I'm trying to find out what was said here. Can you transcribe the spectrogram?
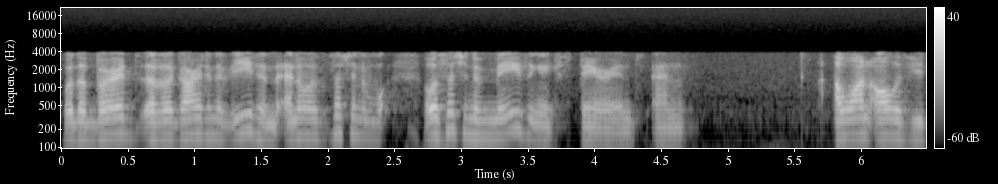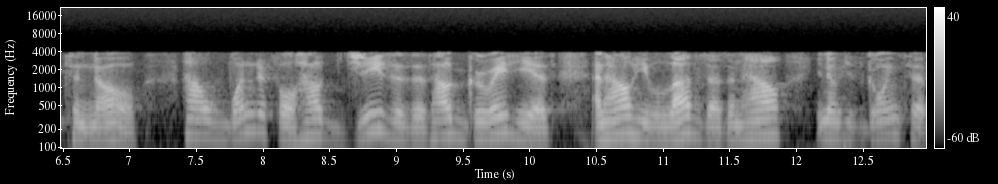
with the birds of the Garden of Eden, and it was such an it was such an amazing experience, and I want all of you to know how wonderful, how Jesus is, how great He is, and how He loves us, and how you know He's going to,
